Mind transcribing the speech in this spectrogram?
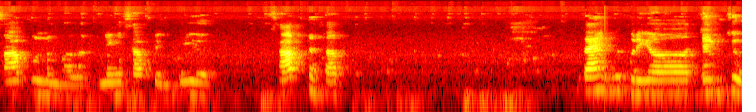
சாப்பிடணும் பாலா. நீங்க சாப்பிட்டீங்க ஐயோ சாப்பிட்டேன் சாப்பிட்டேன் thank you Priya. Thank you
